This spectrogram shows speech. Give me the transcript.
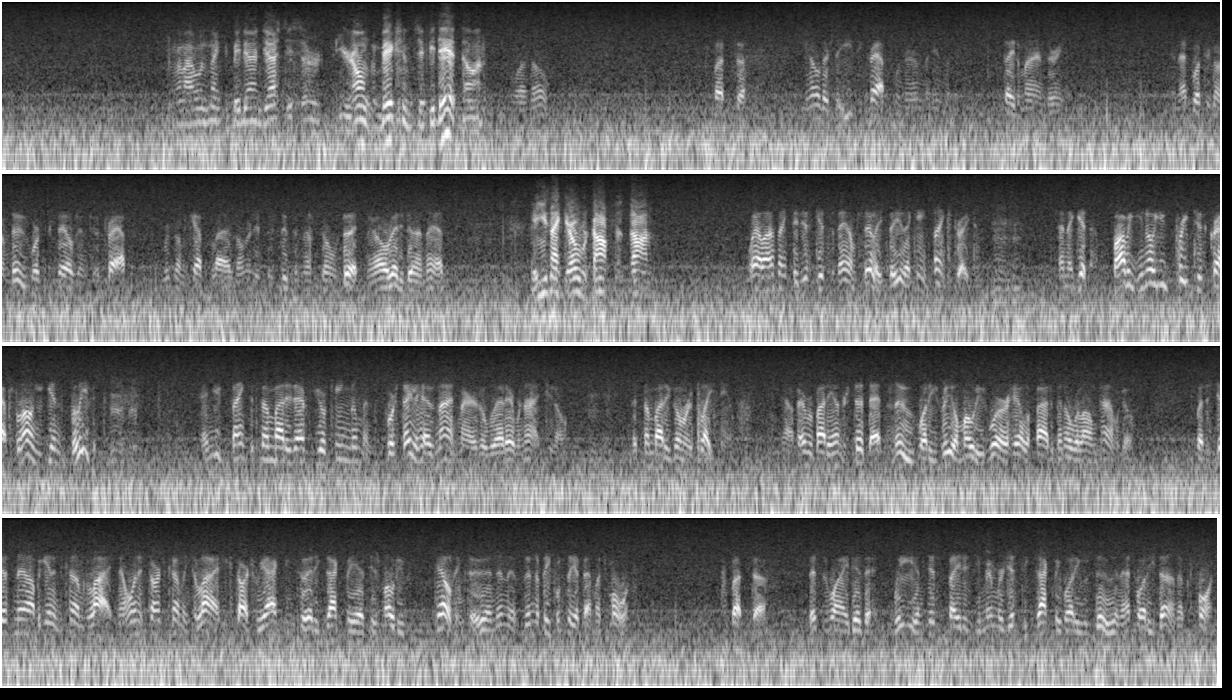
Well, I wouldn't think you'd be doing justice or your own convictions if you did, Don. Well, I know. But, uh, you know, there's the easy traps when they're in the, in the state of mind they're in. And that's what they're going to do, work themselves into a trap. We're going to capitalize on it if they're stupid enough to go and do it. And they're already doing that. Yeah, you think you're overconfident, Don? Well, I think they just get so damn silly, see? They can't think straight. Mm-hmm. And they get, Bobby, you know, you preach this crap so long, you begin to believe it. And you'd think that somebody's after your kingdom, and of course Staley has nightmares over that every night, you know, that somebody's going to replace him. Now, if everybody understood that and knew what his real motives were, hell, the fight have been over a long time ago. But it's just now beginning to come to light. Now, when it starts coming to light, he starts reacting to it exactly as his motive tells him to, and then the, then the people see it that much more. But uh, this is why he did that. We anticipated, you remember, just exactly what he was due, and that's what he's done up to point.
